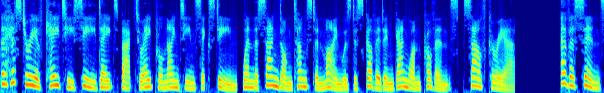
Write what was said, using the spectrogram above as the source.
The history of KTC dates back to April 1916, when the Sangdong tungsten mine was discovered in Gangwon Province, South Korea. Ever since,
